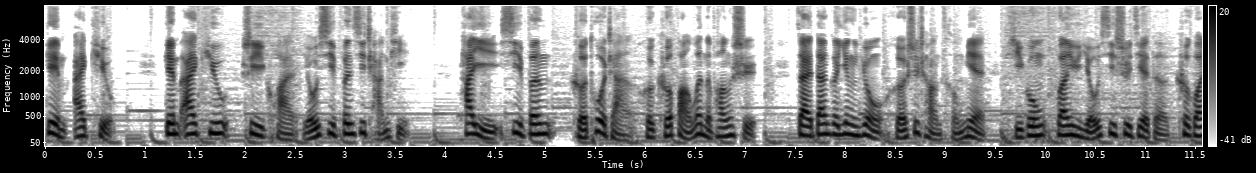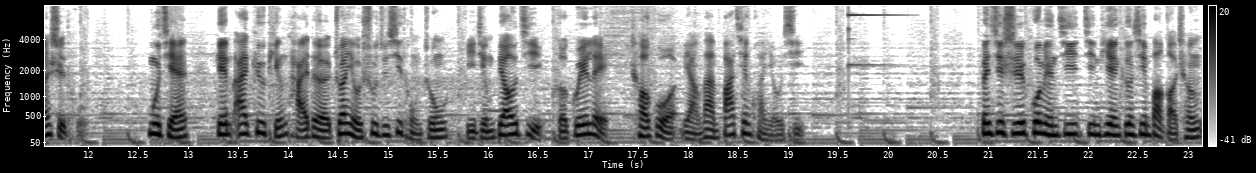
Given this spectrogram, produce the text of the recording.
Game IQ。Game IQ 是一款游戏分析产品，它以细分、可拓展和可访问的方式，在单个应用和市场层面提供关于游戏世界的客观视图。目前，Game IQ 平台的专有数据系统中已经标记和归类超过两万八千款游戏。分析师郭明基今天更新报告称，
